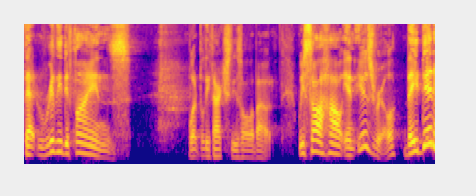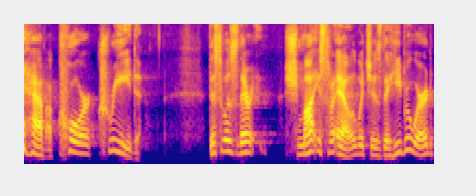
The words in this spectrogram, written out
that really defines what belief actually is all about. We saw how in Israel they did have a core creed. This was their Shema Israel, which is the Hebrew word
